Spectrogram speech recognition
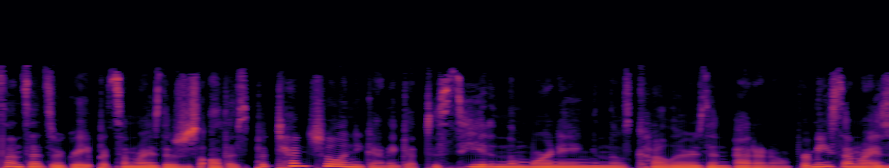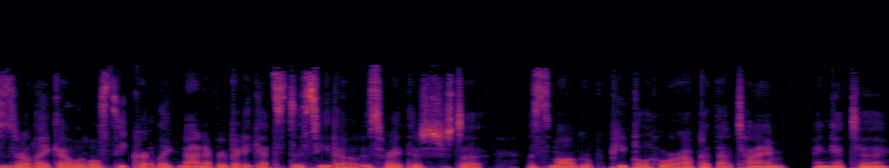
sunsets are great, but sunrise, there's just all this potential and you kind of get to see it in the morning and those colors. And I don't know, for me, sunrises are like a little secret. Like, not everybody gets to see those, right? There's just a, a small group of people who are up at that time and get to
